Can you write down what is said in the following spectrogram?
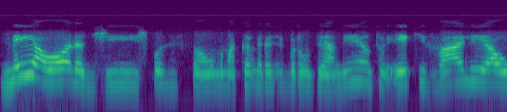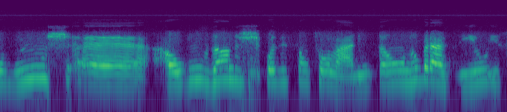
meia hora de exposição numa câmera de bronzeamento equivale a alguns, é, alguns anos de exposição solar. Então, no Brasil, isso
